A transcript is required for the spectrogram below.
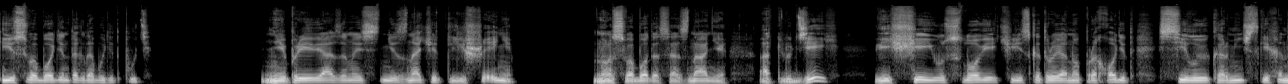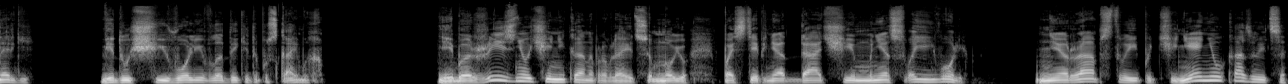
и свободен тогда будет путь. Непривязанность не значит лишение, но свобода сознания от людей, вещей и условий, через которые оно проходит силою кармических энергий, ведущие волей владыки допускаемых. Ибо жизнь ученика направляется мною по степени отдачи мне своей воли. Не рабство и подчинение указывается,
